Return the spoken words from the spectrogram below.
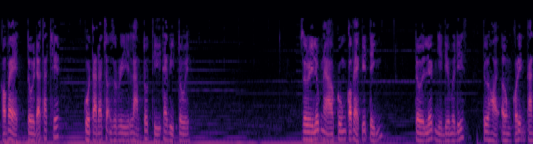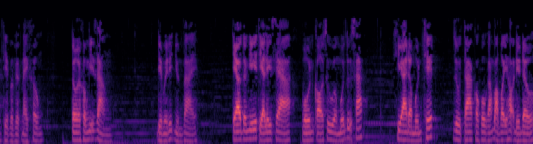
Có vẻ tôi đã thoát chết. Cô ta đã chọn Yuri làm tốt thí thay vì tôi. Yuri lúc nào cũng có vẻ kỹ tính. Tôi liếc nhìn Diomedes, tôi hỏi ông có định can thiệp vào việc này không. Tôi không nghĩ rằng... Diomedes nhún vai. Theo tôi nghĩ thì Alicia vốn có xu hướng muốn tự sát. Khi ai đó muốn chết, dù ta có cố gắng bảo vệ họ đến đâu,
